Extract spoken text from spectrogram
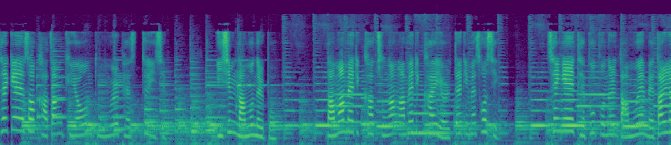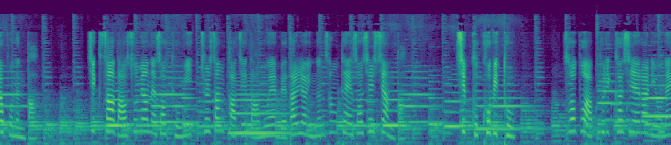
세계에서 가장 귀여운 동물 베스트 20. 20 나무늘보. 남아메리카 중앙아메리카의 열대림의 서식. 생애의 대부분을 나무에 매달려 보낸다. 식사 나 수면에서 교미, 출산까지 나무에 매달려 있는 상태에서 실시한다. 19 코비토. 서부 아프리카 시에라리온에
